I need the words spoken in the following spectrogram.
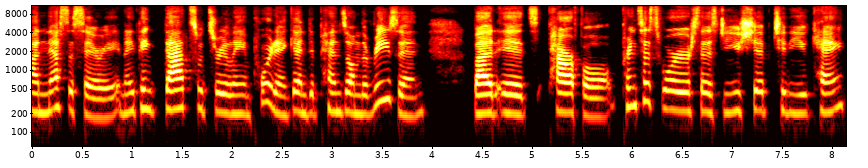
unnecessary, and I think that's what's really important. Again, depends on the reason but it's powerful. Princess Warrior says, Do you ship to the UK?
